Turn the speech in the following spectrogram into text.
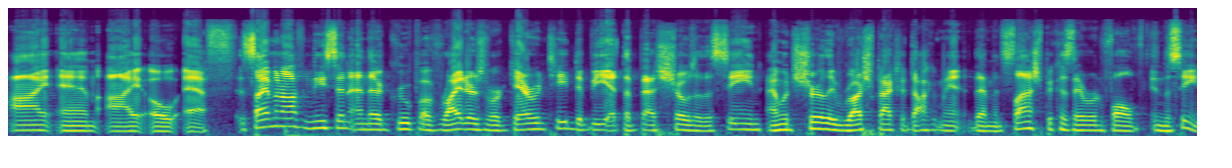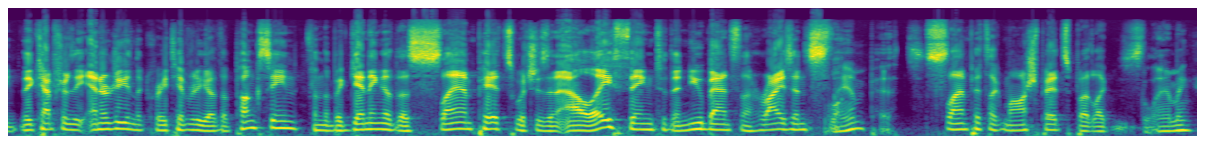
I M I O F. Simonoff, Neeson, and their group of writers were guaranteed to be at the best shows of the scene and would surely rush back to document them in Slash because they were involved in the scene. They captured the energy and the creativity of the punk scene from the beginning of the slam pits, which is an LA thing, to the new bands on the horizon. Slam pits. Slam pits like mosh pits, but like Slamming?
